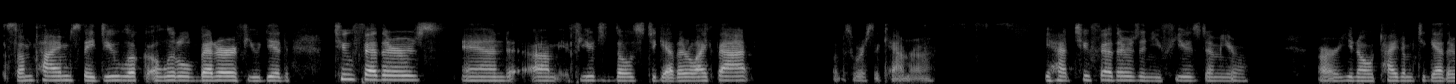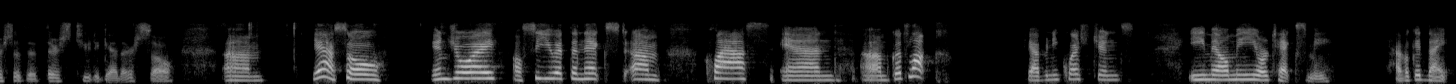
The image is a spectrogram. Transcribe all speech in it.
sometimes they do look a little better if you did two feathers and um, fuse those together like that. Oops, where's the camera? You had two feathers and you fused them, you or you know tied them together so that there's two together. So um, yeah, so enjoy. I'll see you at the next um, class and um, good luck. If you have any questions, email me or text me. Have a good night.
